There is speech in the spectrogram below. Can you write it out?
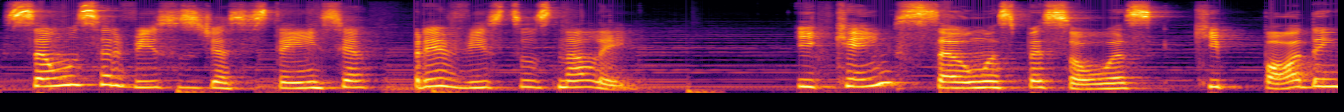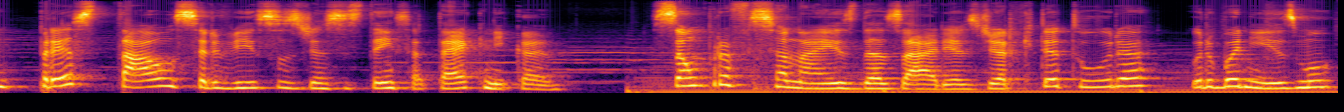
são os serviços de assistência previstos na lei. E quem são as pessoas que podem prestar os serviços de assistência técnica? São profissionais das áreas de arquitetura, urbanismo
